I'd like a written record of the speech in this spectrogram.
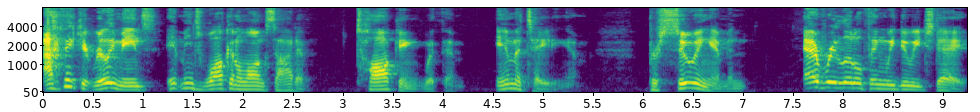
I think it really means it means walking alongside him, talking with him, imitating him, pursuing him in every little thing we do each day.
